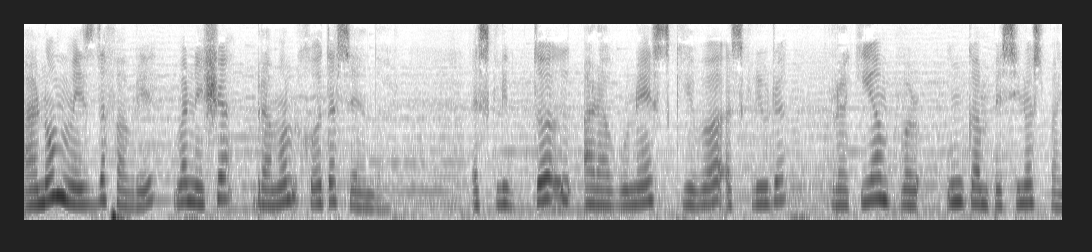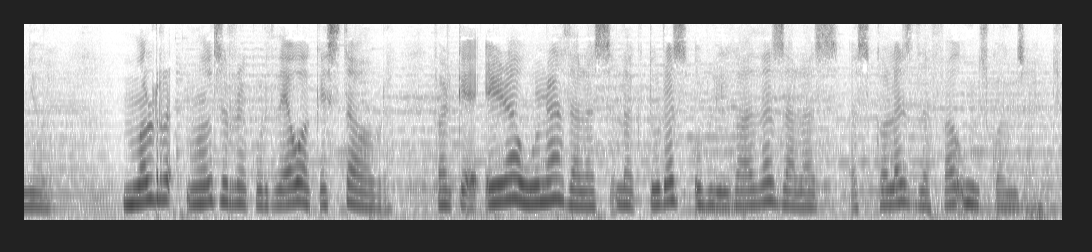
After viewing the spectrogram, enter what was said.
En un mes de febrer va néixer Ramon J. Sender, escriptor aragonès que va escriure Requiem per un campesino espanyol. Molt, molts recordeu aquesta obra, perquè era una de les lectures obligades a les escoles de fa uns quants anys.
